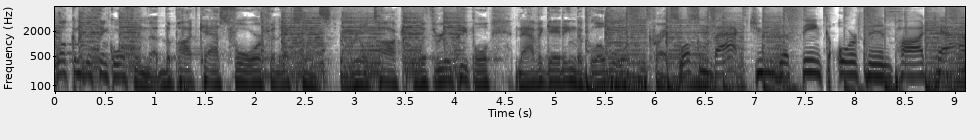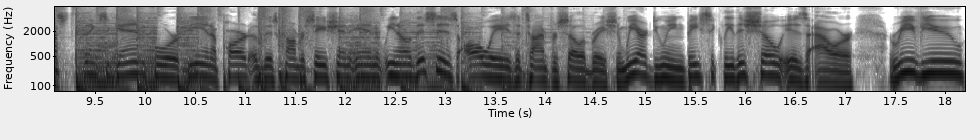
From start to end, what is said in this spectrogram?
Welcome to Think Orphan, the podcast for orphan excellence. Real talk with real people navigating the global orphan crisis. Welcome back to the Think Orphan podcast. Thanks again for being a part of this conversation. And, you know, this is always a time for celebration. We are doing basically, this show is our review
